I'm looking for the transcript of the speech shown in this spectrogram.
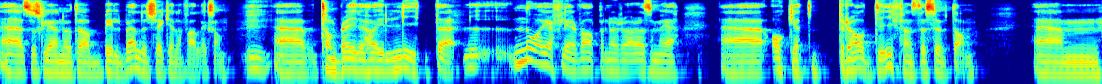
Eh, så skulle jag nog ta Bill Belichick i alla fall. Liksom. Mm. Tom Brady har ju lite, några fler vapen att röra sig med eh, och ett bra defense dessutom. Um,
